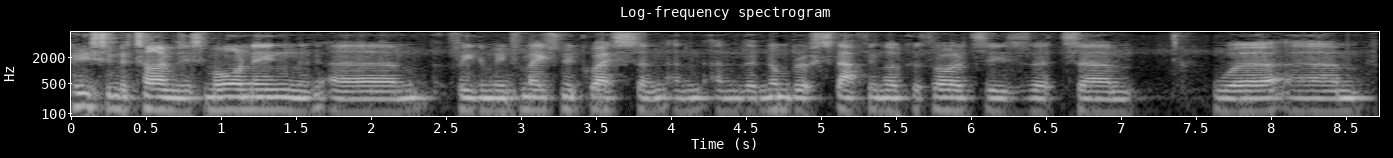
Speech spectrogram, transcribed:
piece in the Times this morning, um, freedom of information requests, and, and, and the number of staff in local authorities that um, were um,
